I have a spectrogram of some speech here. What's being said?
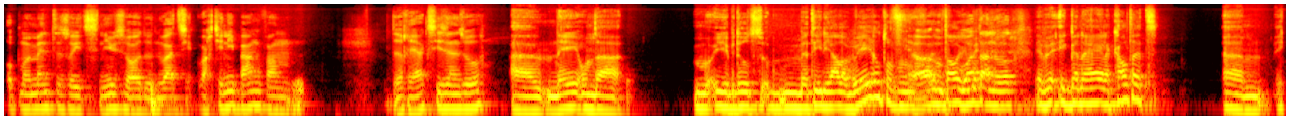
op momenten zoiets nieuws wou doen, werd je, werd je niet bang van de reacties en zo? Eh, nee, omdat... Je bedoelt met de ideale wereld? Of Ja, in het of algemeen? wat dan ook. Ik ben eigenlijk altijd... ehm, ik,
